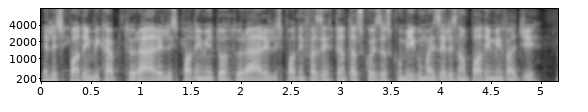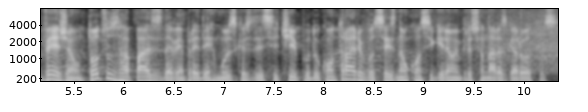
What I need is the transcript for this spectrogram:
Eles podem me capturar, eles podem me torturar, eles podem fazer tantas coisas comigo, mas eles não podem me invadir. Vejam, todos os rapazes devem aprender músicas desse tipo, do contrário, vocês não conseguirão impressionar as garotas.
